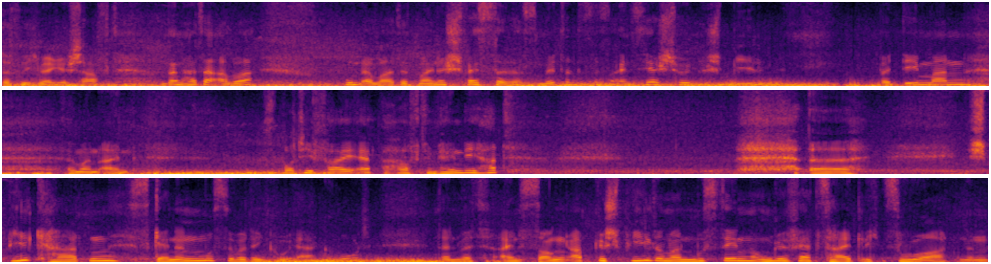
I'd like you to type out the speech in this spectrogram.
das nicht mehr geschafft. Und dann hatte aber unerwartet meine Schwester das mit. Und es ist ein sehr schönes Spiel, bei dem man, wenn man ein Spotify-App auf dem Handy hat, äh, Spielkarten scannen muss über den QR-Code. Dann wird ein Song abgespielt und man muss den ungefähr zeitlich zuordnen.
